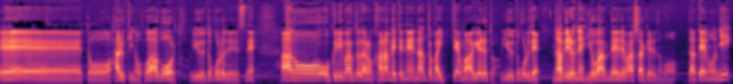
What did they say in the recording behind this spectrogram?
えー、と、春樹のフォアボールというところでですね、あのー、送りバントなど絡めてね、なんとか1点を上げるというところで、ナビルね、4番で出ましたけれども、打点を2、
